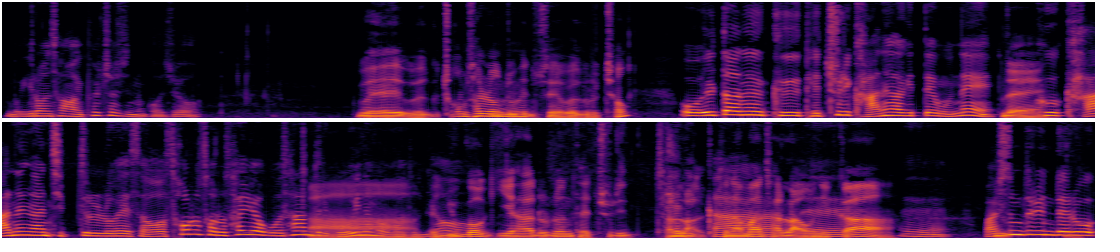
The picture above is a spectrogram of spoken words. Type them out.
뭐 이런 상황이 펼쳐지는 거죠. 왜, 왜 조금 설명 좀 음. 해주세요. 왜 그렇죠? 어, 일단은 그 대출이 가능하기 때문에 네. 그 가능한 집들로 해서 서로 서로 살려고 사람들이 아, 모이는 거거든요. 그러니까 6억 이하로는 대출이 잘 나, 그나마 잘 나오니까. 네, 네. 말씀드린 대로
